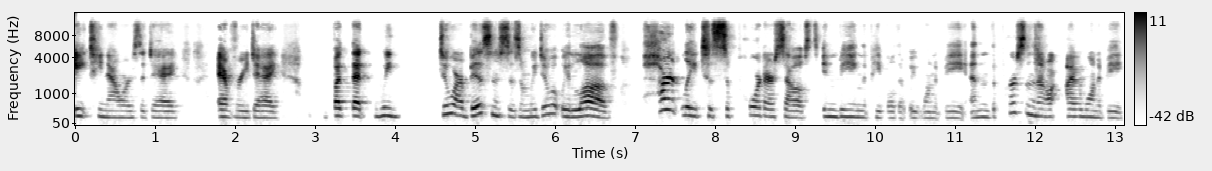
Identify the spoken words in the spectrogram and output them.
18 hours a day every day, but that we do our businesses and we do what we love partly to support ourselves in being the people that we want to be. And the person that I want to be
